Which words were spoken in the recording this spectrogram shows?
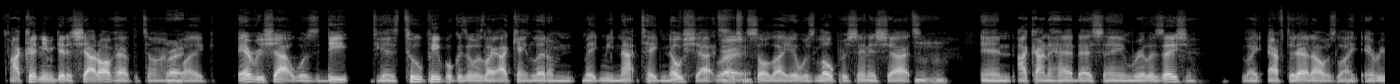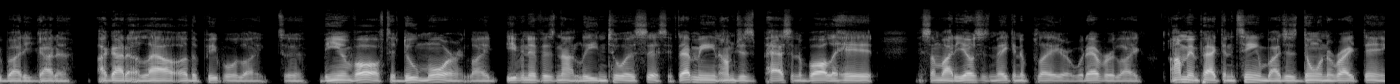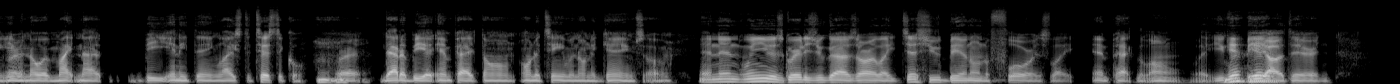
I couldn't even get a shot off half the time. Right. Like every shot was deep against two people because it was like I can't let them make me not take no shots. Right. So like it was low percentage shots Mhm. and I kind of had that same realization. Like after that, I was like, everybody gotta, I gotta allow other people like to be involved, to do more. Like even if it's not leading to an assist, if that mean I'm just passing the ball ahead and somebody else is making a play or whatever, like I'm impacting the team by just doing the right thing, Right. even though it might not be anything like statistical. Mhm. Right. That'll be an impact on on the team and on the game. So And then when you as great as you guys are, like just you being on the floor is like impact alone. Like you can Yeah, be yeah, yeah. out there and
